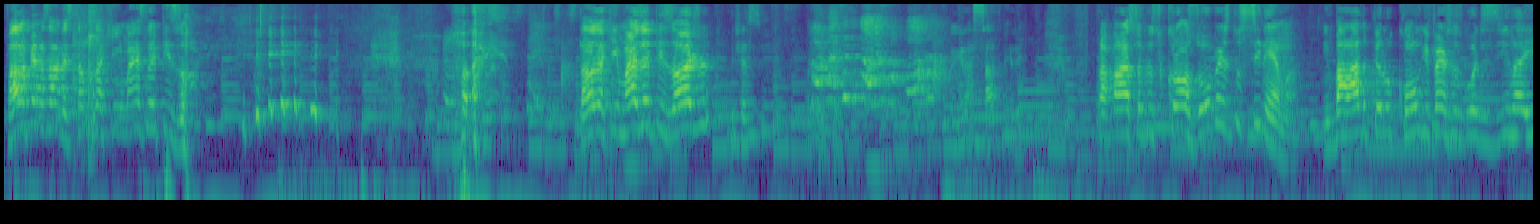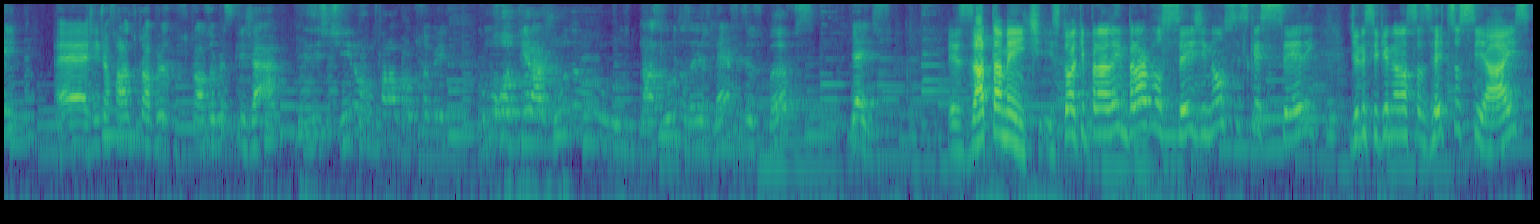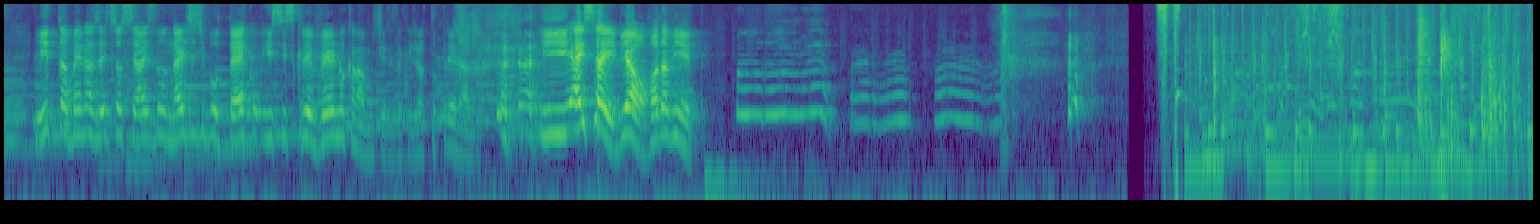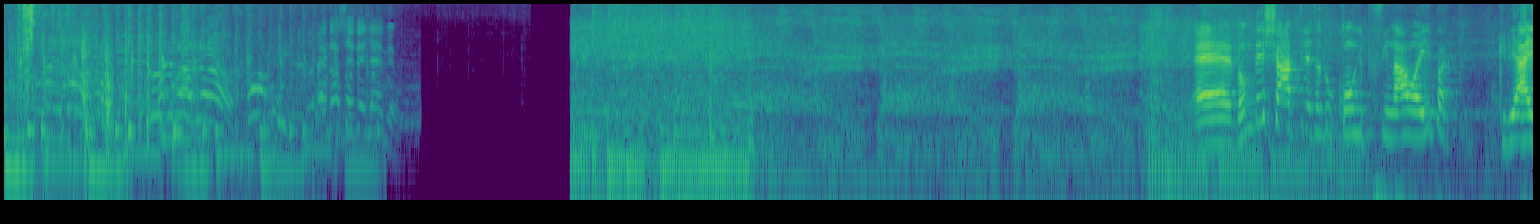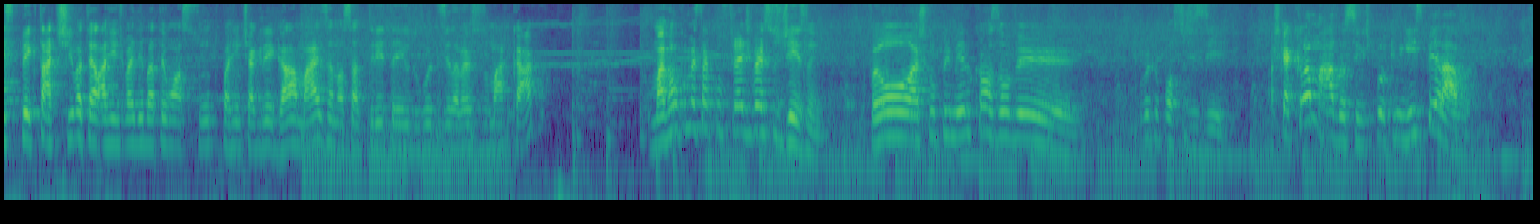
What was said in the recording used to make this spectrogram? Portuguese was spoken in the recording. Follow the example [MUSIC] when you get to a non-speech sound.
Fala, pesada, estamos aqui em mais um episódio. estamos aqui em mais um episódio. Deixa assim. Essa porra! Foi engraçado, cara. Pra falar sobre os crossovers do cinema. Embalado pelo Kong versus Godzilla aí. é, a gente vai falar dos crossovers que já existiram. Vamos falar um pouco sobre como o roteiro ajuda o- nas lutas aí, os nerfs e os buffs. E é isso. Exatamente. Estou aqui para lembrar vocês de não se esquecerem de nos seguir nas nossas redes sociais e também nas redes sociais do Nerds de Boteco e se inscrever no canal. Mentira, isso aqui já tô treinado. E é isso aí, Biel, roda a vinheta. É, vamos deixar a treta do Kong pro final aí pra criar expectativa. Até lá a gente vai debater um assunto pra gente agregar mais a nossa treta aí do Godzilla versus o macaco. Mas vamos começar com o Fred versus Jason. Foi, o, acho que o primeiro crossover. Como é que eu posso dizer? Acho que aclamado, assim, tipo, que ninguém esperava.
